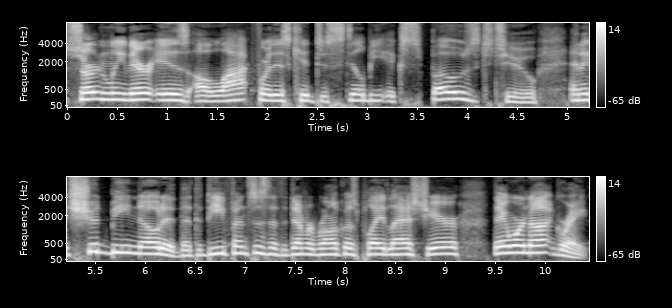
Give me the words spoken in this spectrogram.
certainly there is a lot for this kid to still be exposed to and it should be noted that the defenses that the Denver Broncos played last year they were not great.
